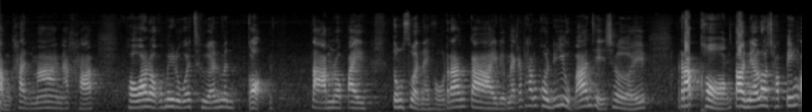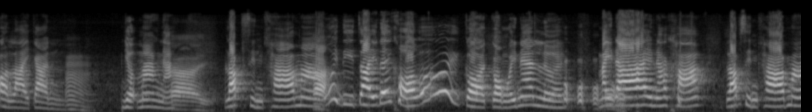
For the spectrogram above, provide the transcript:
สำคัญมากนะคะ เพราะว่าเราก็ไม่รู้ว่าเชื้อมันเกาะตามเราไปตรงส่วนไหนของร่างกาย หรือแม้กระทั่งคนที่อยู่บ้านเฉยๆ รับของตอนนี้เราช้อปปิ้งออนไลน์กัน อืมเยอะมากนะ ใช่ รับสินค้ามาครับโอ้ยดีใจได้ของเอ้ยกอดกล่องไว้แน่นเลย ไม่ได้นะคะ รับสินค้ามา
